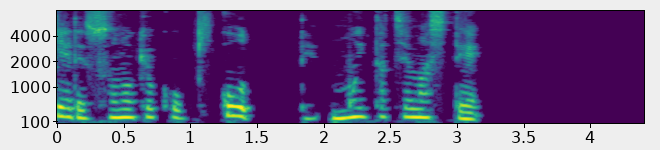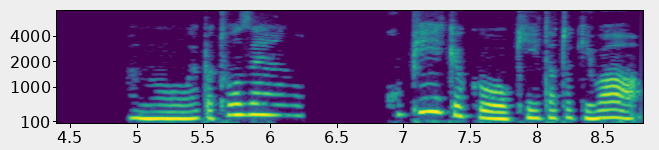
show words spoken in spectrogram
家でその曲を聴こうって思い立ちまして、あの、やっぱ当然、コピー曲を聴いたときは、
